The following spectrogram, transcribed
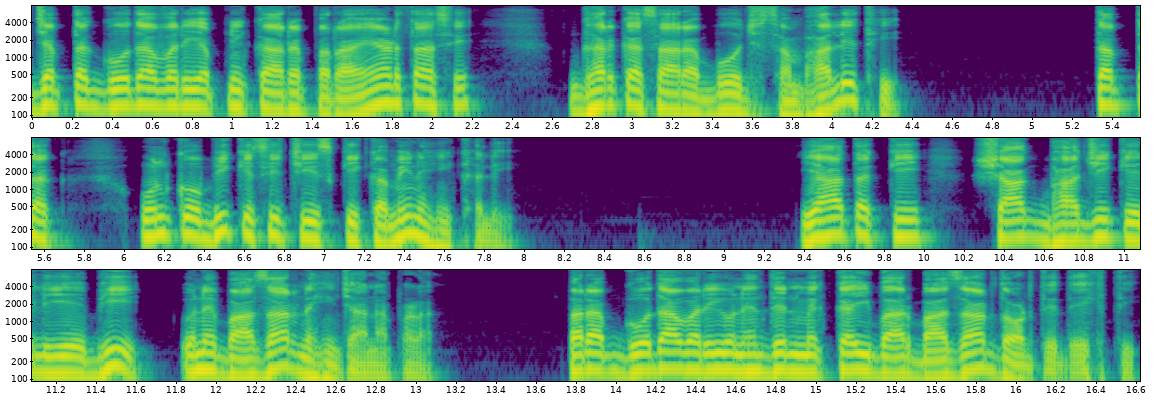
जब तक गोदावरी अपनी कार्यपरायणता से घर का सारा बोझ संभाली थी, तब तक उनको भी किसी चीज़ की कमी नहीं खली। यहाँ तक कि शाक भाजी के लिए भी उन्हें बाज़ार नहीं जाना पड़ा, पर अब गोदावरी उन्हें दिन में कई बार बाज़ार दौड़ते देखती।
